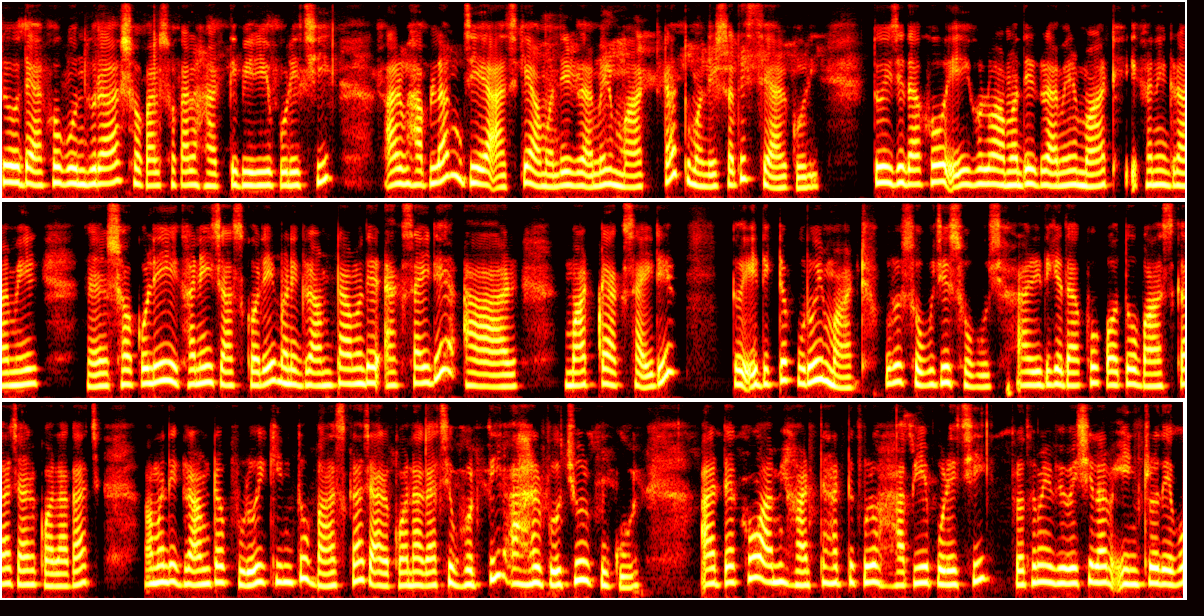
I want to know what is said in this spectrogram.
তো দেখো বন্ধুরা, সকাল সকাল হাঁটতে বেরিয়ে পড়েছি আর ভাবলাম যে আজকে আমাদের গ্রামের মাঠটা তোমাদের সাথে শেয়ার করি। তো এই যে দেখো, এই হলো আমাদের গ্রামের মাঠ। এখানে গ্রামের সকলেই এখানেই চাষ করে। মানে গ্রামটা আমাদের এক সাইডে আর মাঠটা এক সাইডে তো এদিকটা পুরোই মাঠ, পুরো সবুজে সবুজ। আর এদিকে দেখো কত বাঁশ গাছ আর কলা গাছ। আমাদের গ্রামটা পুরোই কিন্তু বাঁশ গাছ আর কলা গাছে ভর্তি আর প্রচুর পুকুর। আর দেখো আমি হাঁটতে হাঁটতে পুরো হাঁপিয়ে পড়েছি। প্রথমে ভেবেছিলাম ইন্ট্রো দেব,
